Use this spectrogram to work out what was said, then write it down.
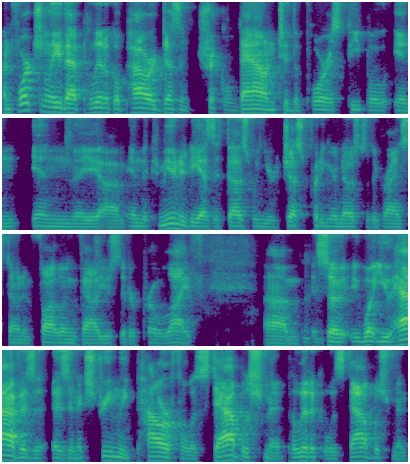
Unfortunately, that political power doesn't trickle down to the poorest people in in the um, in the community as it does when you're just putting your nose to the grindstone and following values that are pro-life. Um, mm-hmm. So what you have is, a, is an extremely powerful establishment, political establishment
